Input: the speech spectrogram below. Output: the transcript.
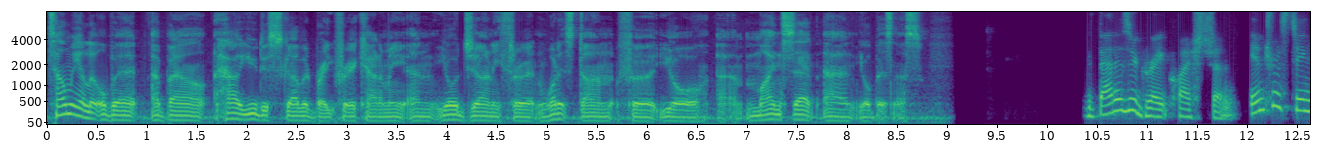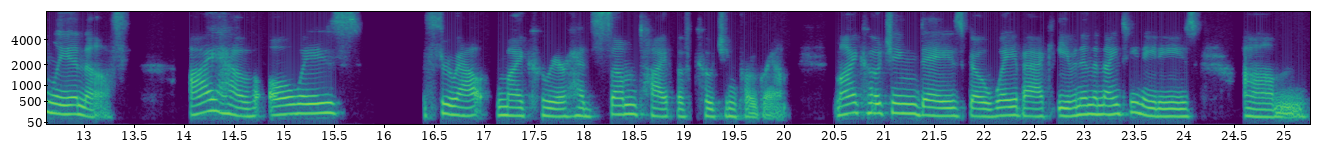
Tell me a little bit about how you discovered Break Free Academy and your journey through it and what it's done for your um, mindset and your business. That is a great question. Interestingly enough, I have always throughout my career had some type of coaching program. My coaching days go way back, even in the 1980s. Um,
